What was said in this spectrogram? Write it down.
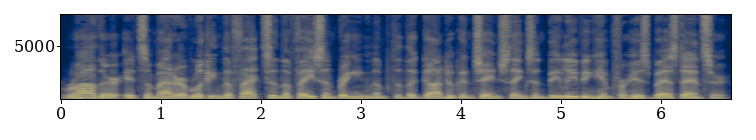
Rather, it's a matter of looking the facts in the face and bringing them to the God who can change things and believing Him for His best answer.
